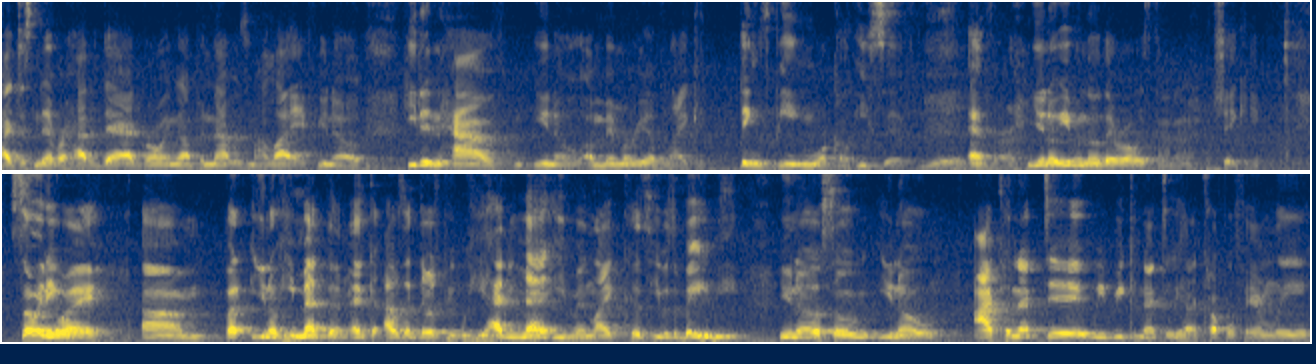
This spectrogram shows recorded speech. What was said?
I just never had a dad growing up, and that was my life. You know, he didn't have, you know, a memory of like things being more cohesive Yeah. ever. You know, even though they were always kind of shaky. So anyway, um, but you know, he met them, and I was like, there was people he hadn't met even, like, because he was a baby. You know, so you know, I connected, we reconnected, we had a couple family.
